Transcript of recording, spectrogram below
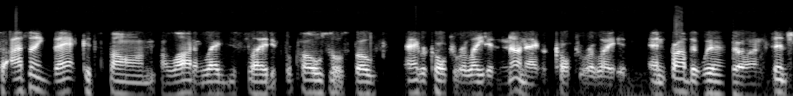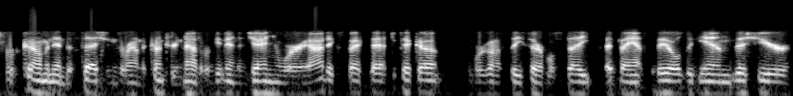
So I think that could spawn a lot of legislative proposals, both agriculture related and non agriculture related, and probably will. And since we're coming into sessions around the country now that we're getting into January, I'd expect that to pick up. We're going to see several states advance bills again this year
